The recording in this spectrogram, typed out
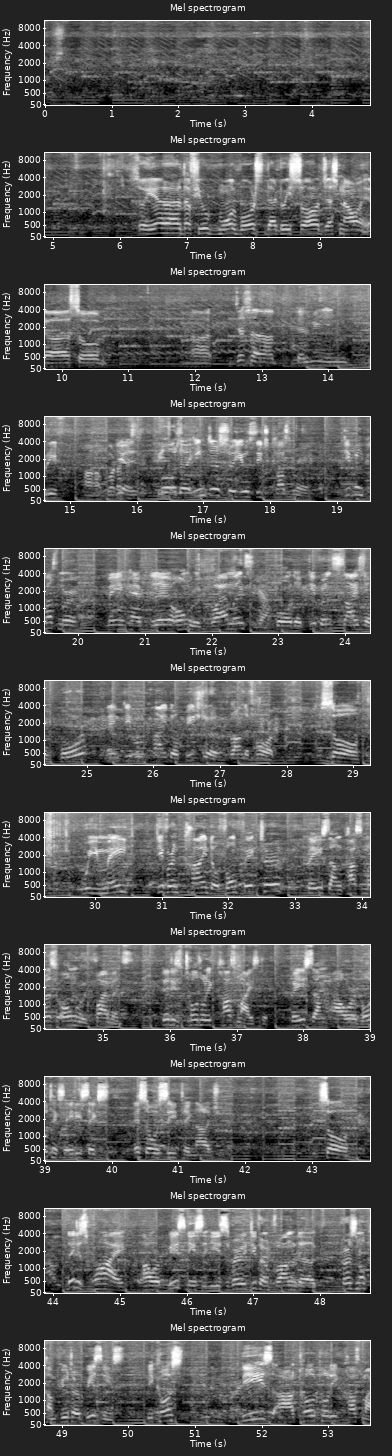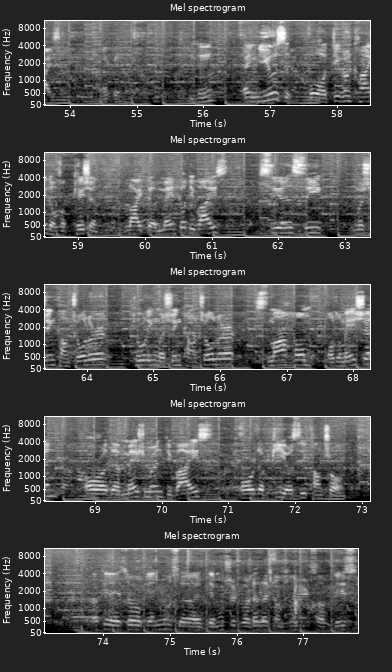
So here are the few more boards that we saw just now. Uh, so uh, just uh, tell me in brief uh, what Yes, are the features? for the industrial usage customer, different customer may have their own requirements Yeah. for the different size of board and different kind of feature from the board. So we made different kind of form factor based on customers' own requirements. That is totally customized based on our Vortex 86 SoC technology. So that is why our business is very different from the personal computer business because these are totally customized Okay. Mhm. and used for different kind of application like the medical device, CNC machine controller, tooling machine controller, smart home automation, or the measurement device, or the PLC control. Okay, so can you uh, demonstrate what are the components of this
